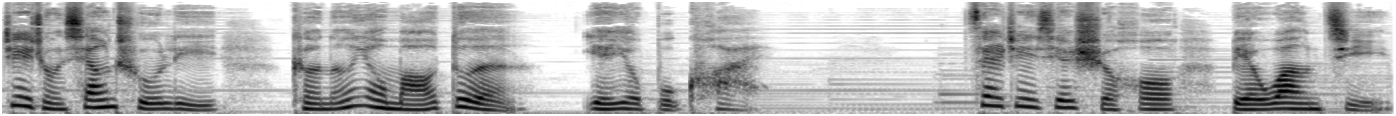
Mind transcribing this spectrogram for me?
这种相处里可能有矛盾，也有不快。在这些时候，别忘记，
